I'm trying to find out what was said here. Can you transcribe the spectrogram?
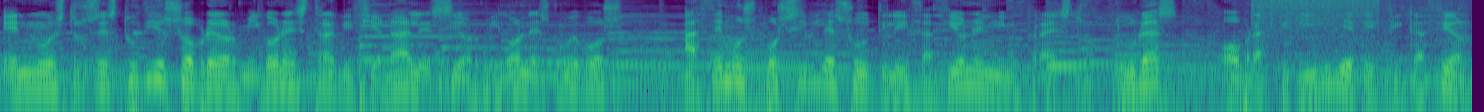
En nuestros estudios sobre hormigones tradicionales y hormigones nuevos, hacemos posible su utilización en infraestructuras, obra civil y edificación.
